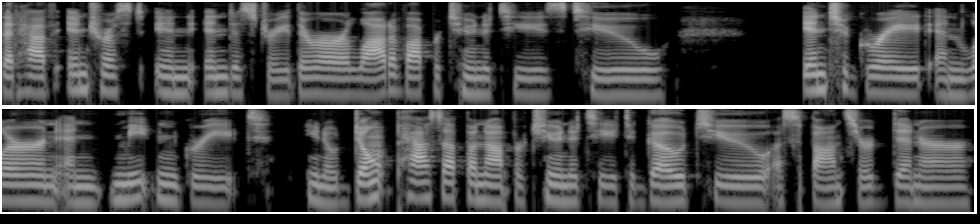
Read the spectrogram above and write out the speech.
that have interest in industry, there are a lot of opportunities to integrate and learn and meet and greet. You know, don't pass up an opportunity to go to a sponsored dinner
